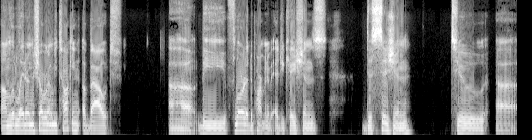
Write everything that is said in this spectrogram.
Um, a little later in the show, we're going to be talking about uh, the Florida Department of Education's decision to uh,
